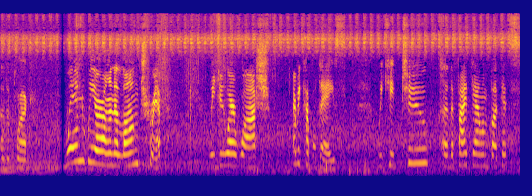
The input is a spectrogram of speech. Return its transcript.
of the plug. When we are on a long trip, we do our wash every couple days. We keep two of the five gallon buckets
